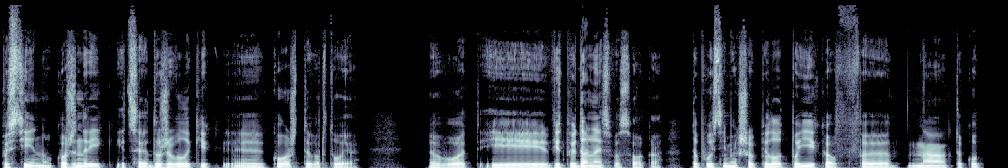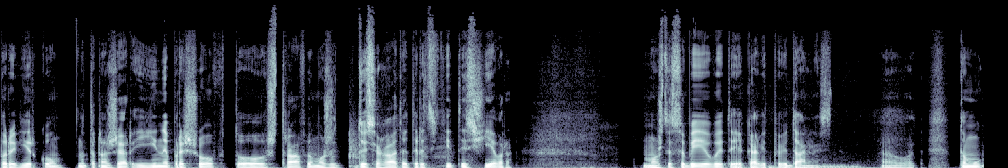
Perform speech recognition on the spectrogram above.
Постійно, кожен рік. І це дуже великі е, кошти вартує. От. І відповідальність висока. Допустимо, якщо пілот поїхав е, на таку перевірку на тренажер і її не прийшов, то штрафи можуть досягати 30 тисяч євро. Можете собі уявити, яка відповідальність. От. Тому,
